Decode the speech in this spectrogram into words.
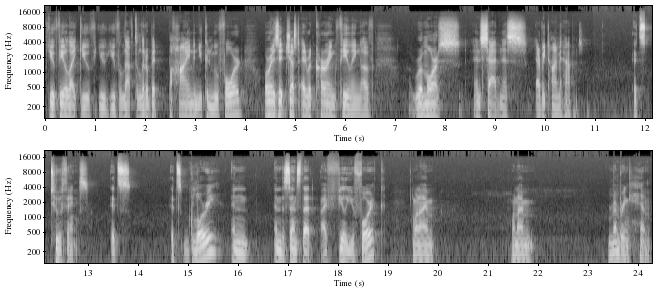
Do you feel like you've you, you've left a little bit behind and you can move forward, or is it just a recurring feeling of remorse and sadness every time it happens? It's two things. It's it's glory in in the sense that I feel euphoric when I'm when I'm remembering him.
